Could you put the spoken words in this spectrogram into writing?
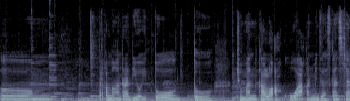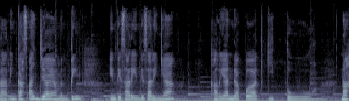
um, perkembangan radio itu gitu cuman kalau aku akan menjelaskan secara ringkas aja. Yang penting intisari-intisarinya kalian dapet gitu. Nah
